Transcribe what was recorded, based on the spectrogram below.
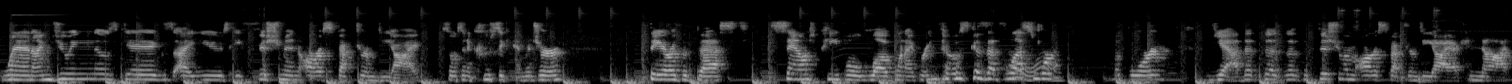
when I'm doing those gigs, I use a Fishman Aura Spectrum DI. So it's an acoustic imager. They are the best. Sound people love when I bring those because that's less oh, work on the board yeah, the, the, the, the Fishman Aura Spectrum DI, I cannot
